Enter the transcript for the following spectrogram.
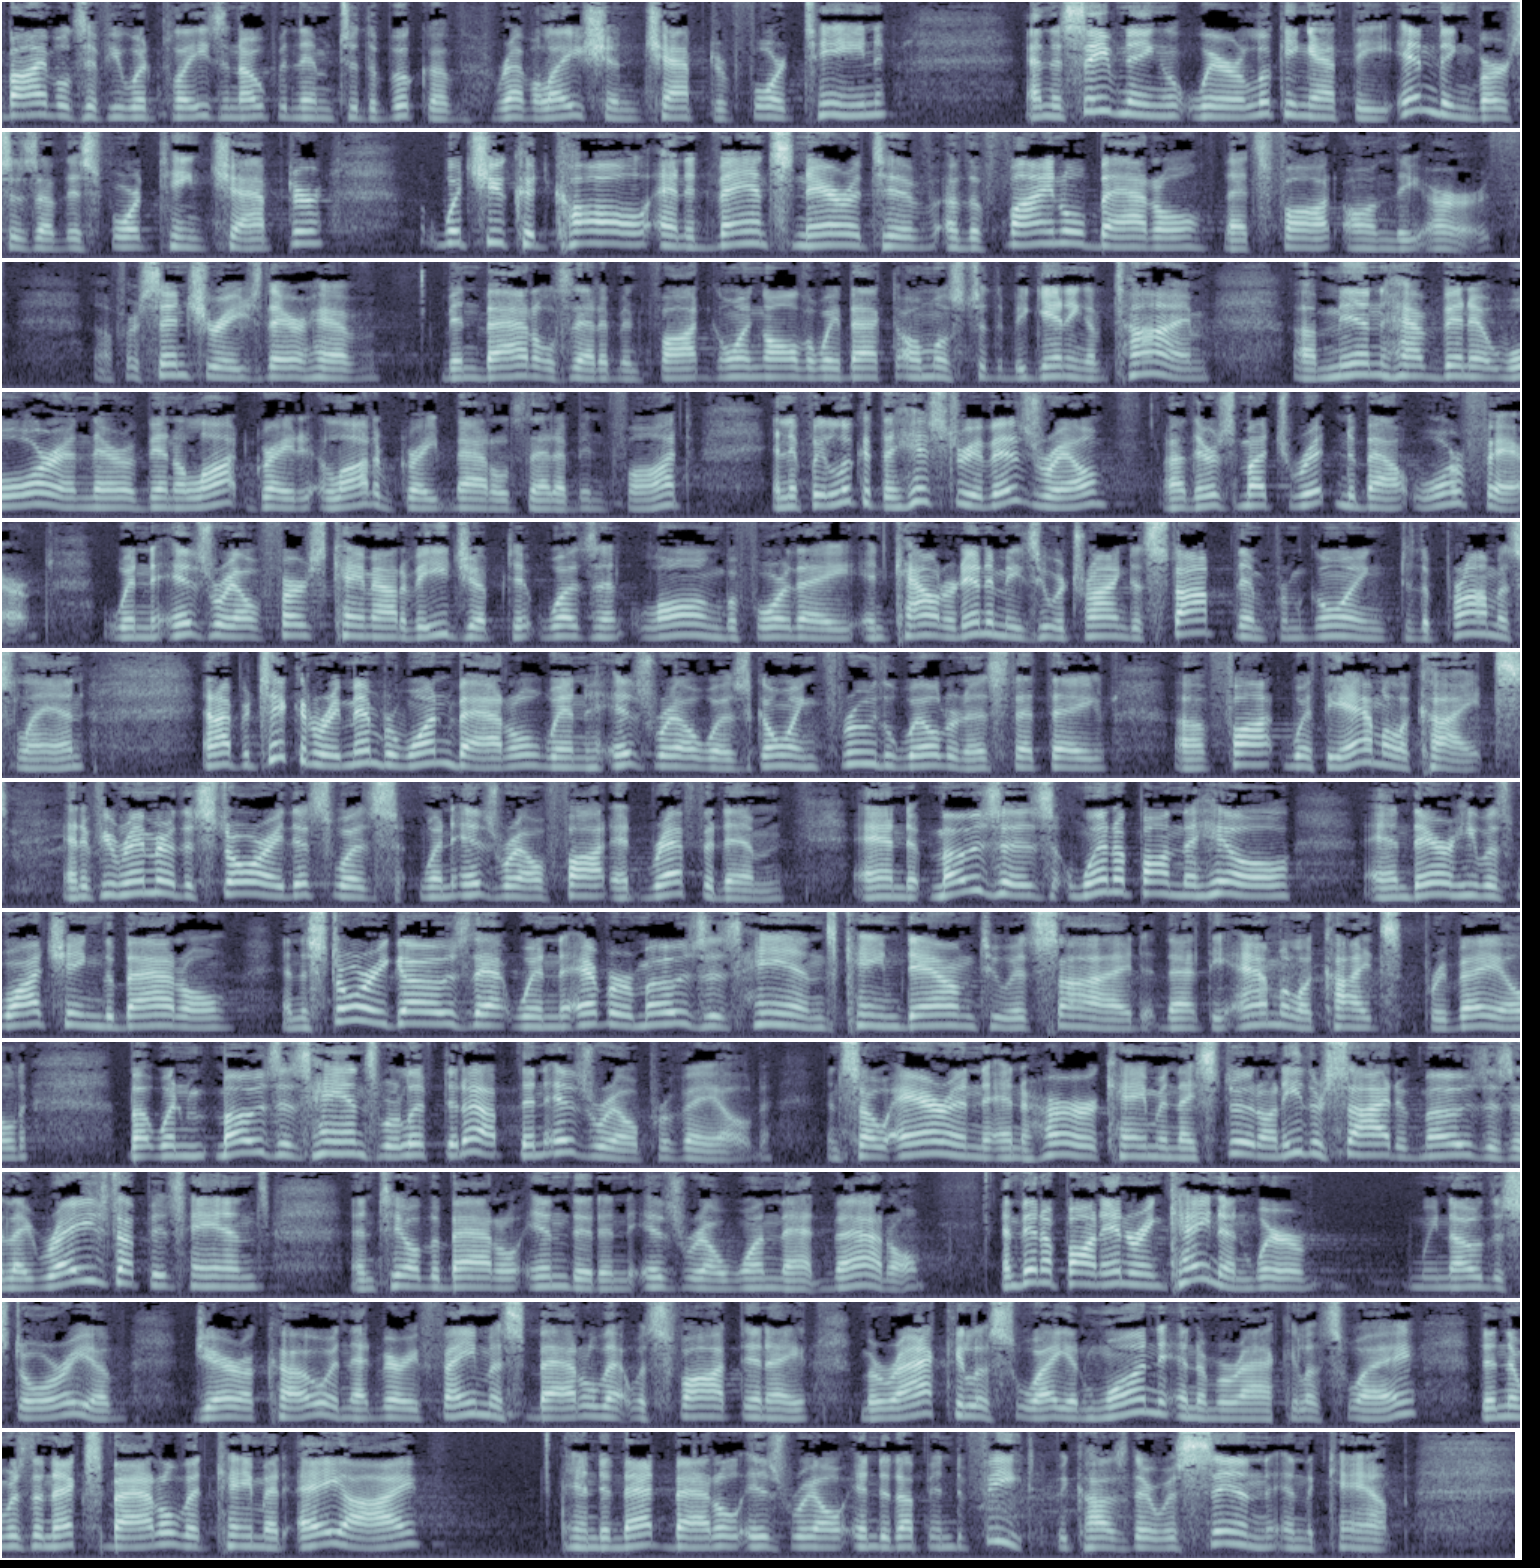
Bibles, if you would please, and open them to the book of Revelation, chapter 14. And this evening, we're looking at the ending verses of this 14th chapter, which you could call an advanced narrative of the final battle that's fought on the earth. Now, for centuries, there have been battles that have been fought, going all the way back to almost to the beginning of time. Uh, men have been at war, and there have been a lot great, a lot of great battles that have been fought. And if we look at the history of Israel, uh, there's much written about warfare. When Israel first came out of Egypt, it wasn't long before they encountered enemies who were trying to stop them from going to the Promised Land. And I particularly remember one battle when Israel was going through the wilderness that they uh, fought with the Amalekites. And if you remember the story, this was when Israel fought at Rephidim. And Moses went up on the hill, and there he was watching the battle. And the story goes that whenever Moses' hands came down to his side, that the Amalekites prevailed. But when Moses' hands were lifted up, then Israel prevailed. And so Aaron and Hur came and they stood on either side of Moses and they raised up his hands until the battle ended and Israel won that battle. And then upon entering Canaan, where we know the story of Jericho and that very famous battle that was fought in a miraculous way and won in a miraculous way. Then there was the next battle that came at Ai, and in that battle, Israel ended up in defeat because there was sin in the camp.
